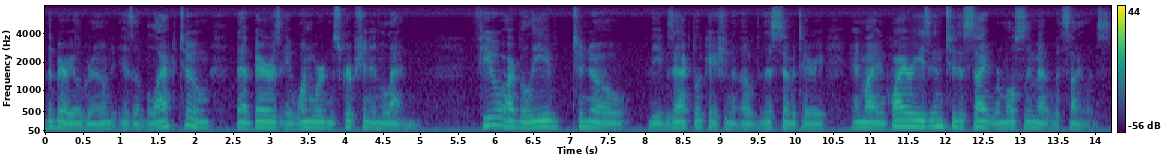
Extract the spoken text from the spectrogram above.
the burial ground is a black tomb that bears a one word inscription in Latin. Few are believed to know the exact location of this cemetery, and my inquiries into the site were mostly met with silence.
